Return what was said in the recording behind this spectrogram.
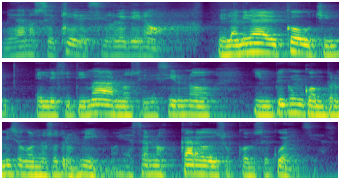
me da no sé qué decirle que no. De la mirada del coaching, el legitimarnos y decir no implica un compromiso con nosotros mismos y hacernos cargo de sus consecuencias.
